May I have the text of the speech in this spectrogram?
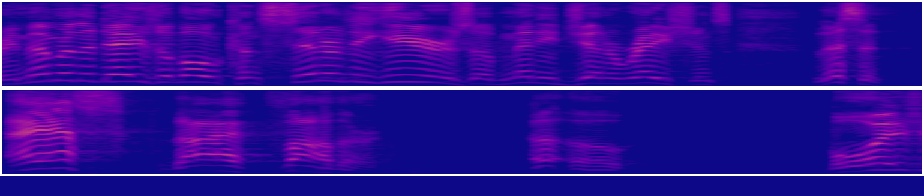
Remember the days of old, consider the years of many generations. Listen, ask thy father. Uh oh. Boys,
